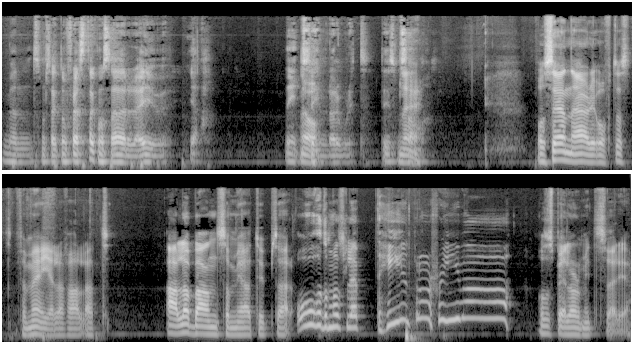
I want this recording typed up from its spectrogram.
Men som sagt, de flesta konserter är ju... Ja. Det är inte Ja. så himla roligt. Det är som Nej. samma. Och sen är det oftast, för mig i alla fall, att alla band som jag typ så här, åh, de har släppt helt bra skiva! Och så spelar de inte i Sverige.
